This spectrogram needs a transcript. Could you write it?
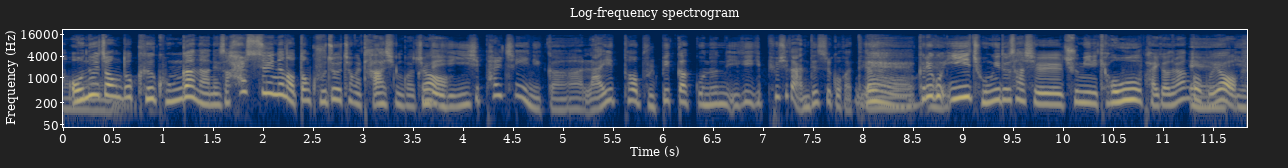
어. 어느 정도 그 공간 안에서 할 수 있는 어떤 구조 요청을 다 하신 거죠. 근데 이게 28층이니까 라이터 불빛 갖고는 이게, 이게 표시가 안 됐을 것 같아요. 네. 그리고 예. 이 종이도 사실 주민이 겨우 발견을 한 거고요. 예, 예.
